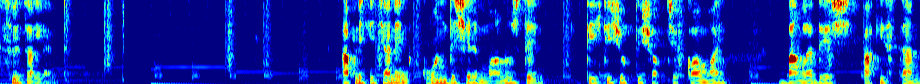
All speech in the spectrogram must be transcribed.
সুইজারল্যান্ড। আপনি কি জানেন কোন দেশের মানুষদের দৃষ্টিশক্তি সবচেয়ে কম হয়? বাংলাদেশ, পাকিস্তান,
